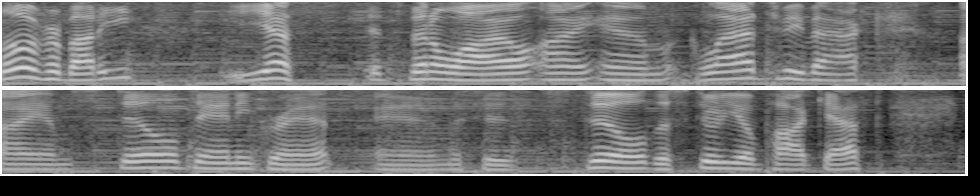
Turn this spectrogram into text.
Hello, everybody. Yes, it's been a while. I am glad to be back. I am still Danny Grant, and this is still the Studio Podcast.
